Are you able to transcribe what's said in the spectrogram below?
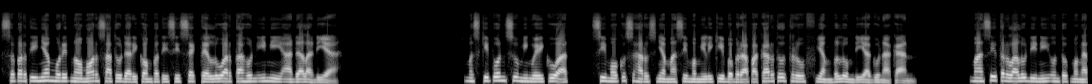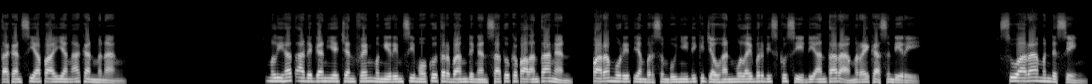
Sepertinya murid nomor satu dari kompetisi sekte luar tahun ini adalah dia. Meskipun Su Mingwei kuat, Simoku seharusnya masih memiliki beberapa kartu truf yang belum dia gunakan. Masih terlalu dini untuk mengatakan siapa yang akan menang. Melihat adegan Ye Chen Feng mengirim Simoku terbang dengan satu kepalan tangan, para murid yang bersembunyi di kejauhan mulai berdiskusi di antara mereka sendiri. Suara mendesing.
